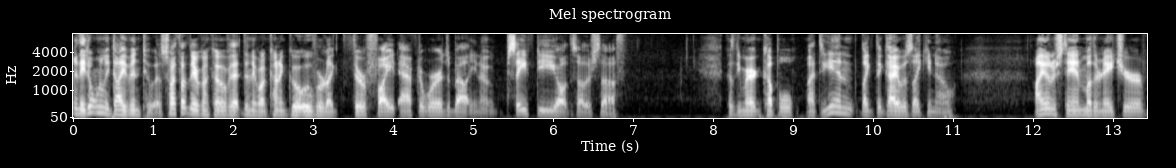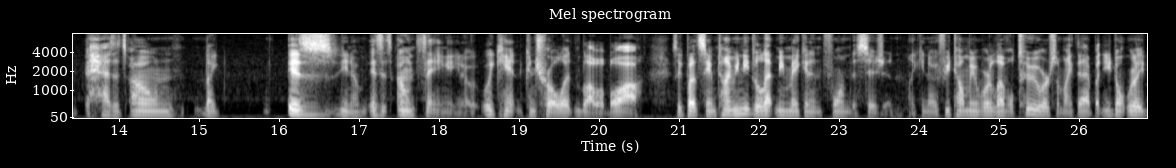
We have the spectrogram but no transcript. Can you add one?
and they don't really dive into it so i thought they were going to go over that then they're going to kind of go over like their fight afterwards about you know safety all this other stuff because the american couple at the end like the guy was like you know i understand mother nature has its own like is you know is its own thing. You know we can't control it. Blah blah blah. It's like, but at the same time, you need to let me make an informed decision. Like you know, if you tell me we're level two or something like that, but you don't really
